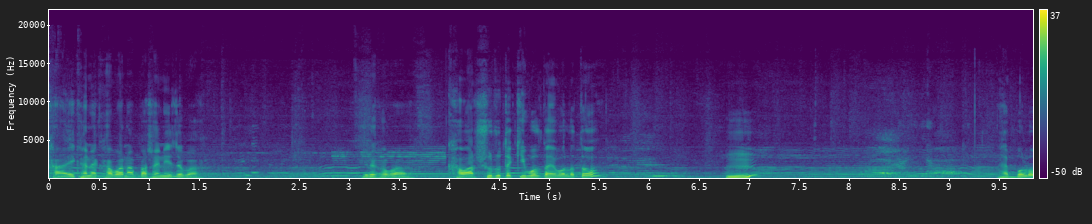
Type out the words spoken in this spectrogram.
খা, এখানে খাবা না বাসায় নিয়ে যাবা? এটা খাবা? খাওয়ার শুরুতে কি বলতে হয় বলো তো? হুম? হ্যাঁ বলো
